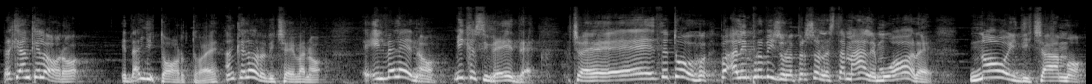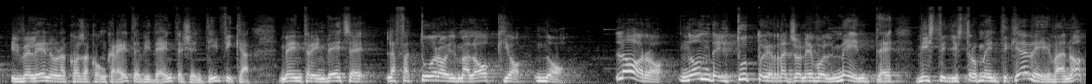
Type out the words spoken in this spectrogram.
Perché anche loro, e dagli torto, eh, anche loro dicevano, il veleno mica si vede, cioè tu all'improvviso una persona sta male, muore. Noi diciamo il veleno è una cosa concreta, evidente, scientifica, mentre invece la fattura o il malocchio no. Loro, non del tutto irragionevolmente, visti gli strumenti che avevano,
